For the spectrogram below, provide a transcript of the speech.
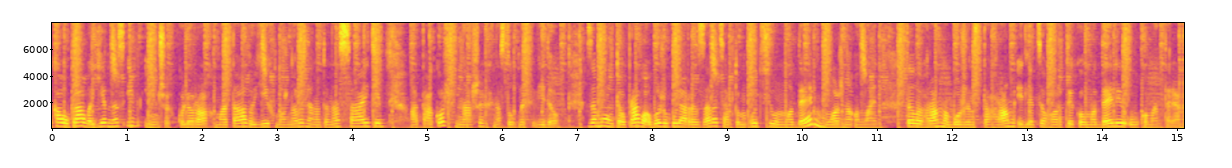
Така оправа є в нас і в інших кольорах металу. Їх можна розглянути на сайті, а також в наших наступних відео. Замовити оправу або ж окуляри за рецептом у цю модель можна онлайн, телеграм або ж інстаграм. І для цього артикул моделі у коментарях.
